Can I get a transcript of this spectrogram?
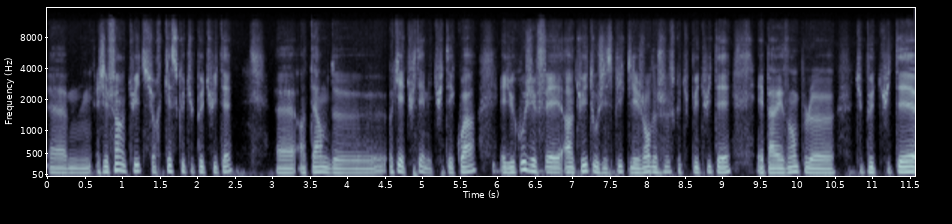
j'ai fait un tweet sur qu'est-ce que tu peux tweeter en termes de. Ok, tweeter, mais tweeter quoi? Et du coup, j'ai fait un tweet où j'explique les genres de choses que tu peux tweeter. Et par exemple, tu peux tweeter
